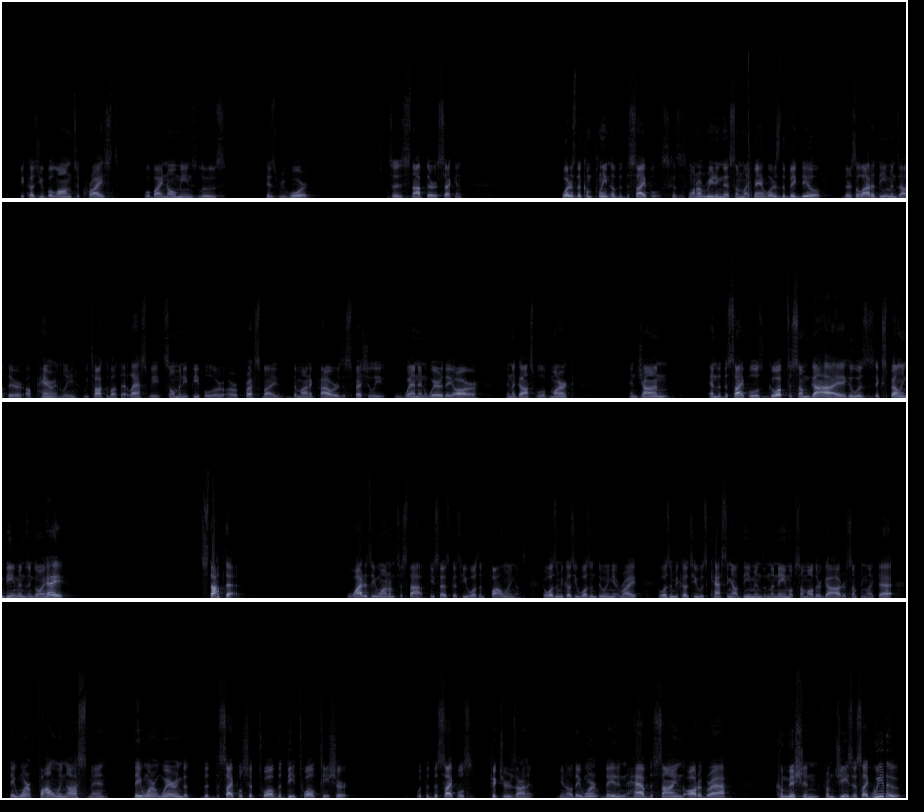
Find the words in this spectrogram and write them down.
because you belong to Christ will by no means lose his reward. So just stop there a second. What is the complaint of the disciples? Because when I'm reading this, I'm like, man, what is the big deal? There's a lot of demons out there, apparently. We talked about that last week. So many people are, are oppressed by demonic powers, especially when and where they are in the Gospel of Mark. And John and the disciples go up to some guy who was expelling demons and going, hey, Stop that. Why does he want him to stop? He says, because he wasn't following us. It wasn't because he wasn't doing it right. It wasn't because he was casting out demons in the name of some other God or something like that. They weren't following us, man. They weren't wearing the, the Discipleship 12, the D12 t shirt with the disciples' pictures on it. You know, they weren't, they didn't have the signed, autographed commission from Jesus like we do.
